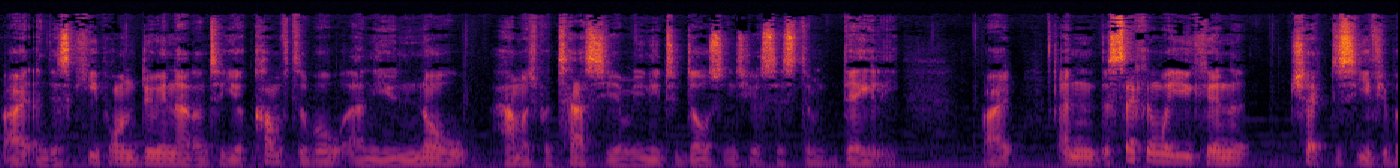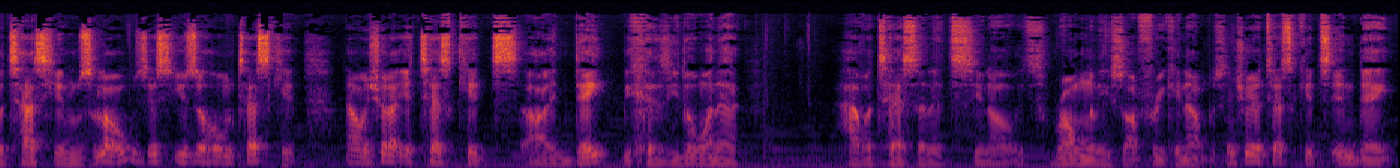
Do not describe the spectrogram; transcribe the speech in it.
right? And just keep on doing that until you're comfortable and you know how much potassium you need to dose into your system daily, right? And the second way you can check to see if your potassium is low is just use a home test kit. Now ensure that your test kits are in date because you don't want to have a test and it's, you know, it's wrong and you start freaking out. But ensure your test kit's in date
